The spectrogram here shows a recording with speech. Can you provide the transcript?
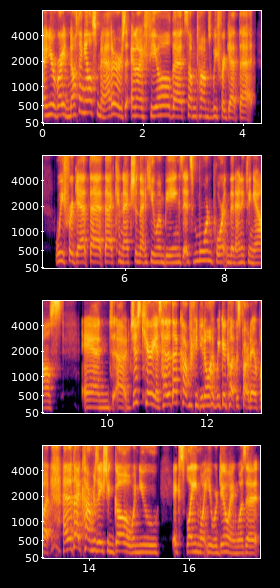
And you're right, nothing else matters. And I feel that sometimes we forget that. We forget that that connection, that human beings, it's more important than anything else. And uh, just curious, how did that cover? You know, we could cut this part out, but how did that conversation go when you explained what you were doing? Was it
